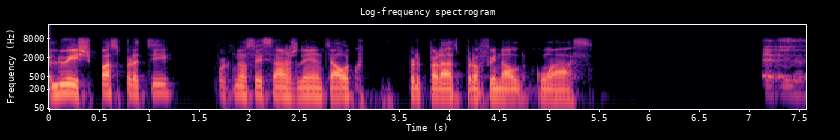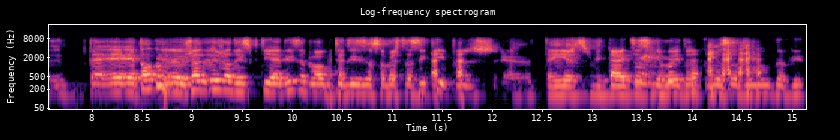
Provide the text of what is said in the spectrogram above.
Luís, passo para ti, porque não sei se a Angelina tem algo preparado para o final com a AS? É, é, é, tal coisa, eu já, eu já disse que tinha a dizer, não há muito a dizer sobre estas equipas. É, tem estes vitais assim a meio da começou do mundo da vida.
